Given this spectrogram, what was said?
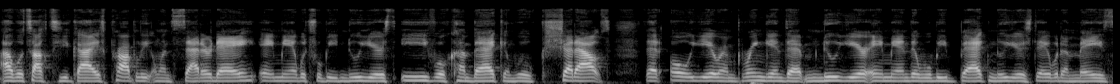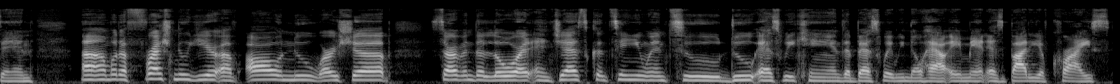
I will talk to you guys probably on Saturday. Amen. Which will be New Year's Eve. We'll come back and we'll shut out that old year and bring in that new year. Amen. Then we'll be back New Year's Day with amazing, um, with a fresh new year of all new worship serving the Lord and just continuing to do as we can the best way we know how. Amen. As body of Christ.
